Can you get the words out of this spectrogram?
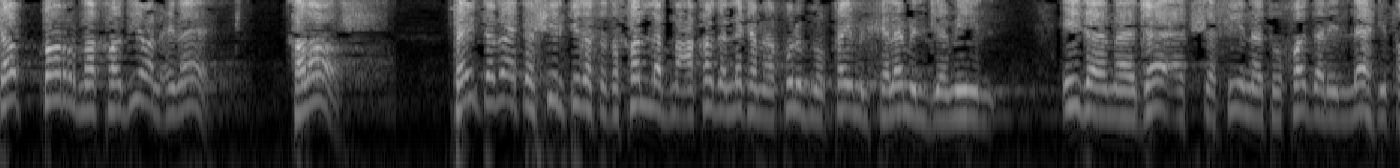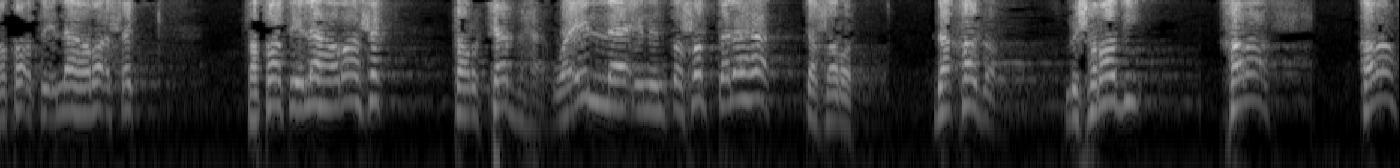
سطر مقادير العباد. خلاص. فأنت بقى تسير كده تتقلب مع قدر لك ما يقول ابن القيم الكلام الجميل إذا ما جاءت سفينة قدر الله فطأت إليها رأسك فطأت إليها رأسك تركبها وإلا إن انتصبت لها كسرت ده قدر. مش راضي؟ خلاص. خلاص.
